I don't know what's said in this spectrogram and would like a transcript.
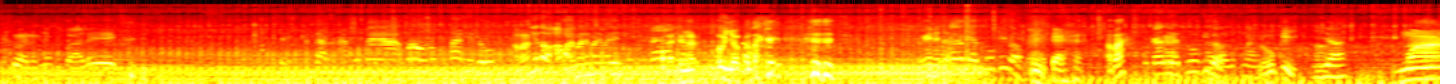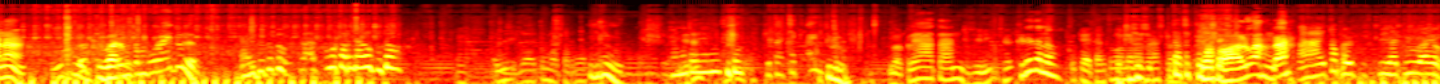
Itu helmnya kebalik. Bentar, aku kayak pro Lukman itu. Apa? Gitu, apa? Mari mari mari. Denger. Oh iya, aku tadi. Ini tuh. Lihat Luki tuh. Apa? Kalian lihat Luki tuh. Luki. Iya. Mana? Itu di warung tempura itu loh. Nah itu tuh tuh motornya lu gitu. Iya itu motornya. Itu. Motornya lu gitu. Kita cek aja dulu. Enggak kelihatan di sini. Kelihatan loh. Itu kelihatan cuma Kita cek dulu. Wah, lu ah enggak. Ah itu baru lihat dulu ayo.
